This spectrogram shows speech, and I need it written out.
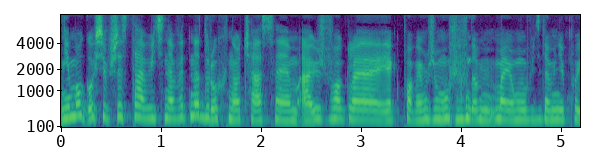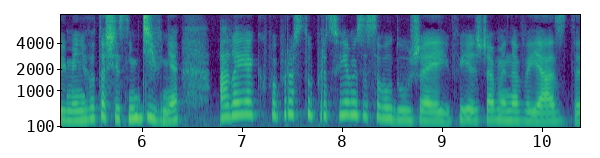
nie mogą się przestawić nawet na druhno czasem, a już w ogóle jak powiem, że mówią do, mają mówić do mnie po imieniu, to też jest im dziwnie, ale jak po prostu pracujemy ze sobą dłużej, wyjeżdżamy na wyjazdy,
